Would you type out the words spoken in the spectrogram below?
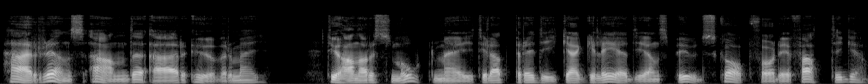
Herrens ande är över mig, ty han har smort mig till att predika glädjens budskap för de fattiga.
